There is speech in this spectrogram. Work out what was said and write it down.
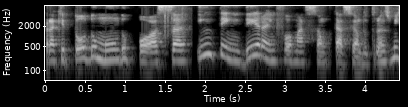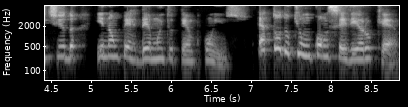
para que todo mundo possa entender a informação que está sendo transmitida e não perder muito tempo com isso. É tudo que um conselheiro quer.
